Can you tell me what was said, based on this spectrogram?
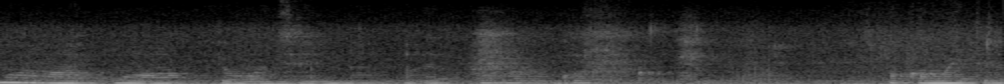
ma arvan, et ma jõuan sinna leppima korraga, aga ma ei tea.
